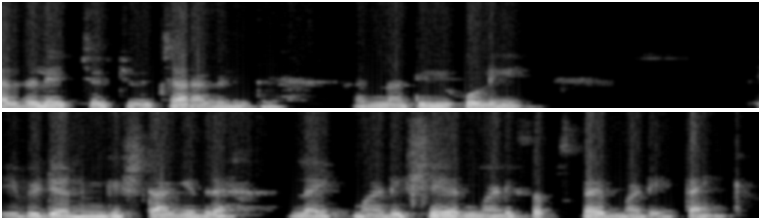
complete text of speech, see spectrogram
ಅದರಲ್ಲಿ ಹೆಚ್ಚು ಹೆಚ್ಚು ವಿಚಾರಗಳಿದೆ. ಅದನ್ನ ತಿಳ್ಕೊಳ್ಳಿ. ಈ ವಿಡಿಯೋ ನಿಮ್ಗೆ ಇಷ್ಟ ಆಗಿದ್ರೆ ಲೈಕ್ ಮಾಡಿ ಶೇರ್ ಮಾಡಿ ಸಬ್ಸ್ಕ್ರೈಬ್ ಮಾಡಿ. ಥ್ಯಾಂಕ್ ಯು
